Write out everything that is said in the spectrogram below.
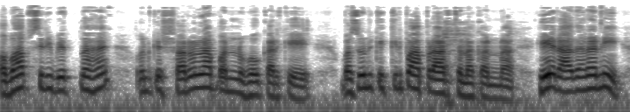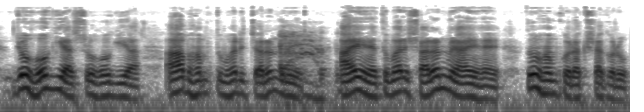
अभाव सिर्फ़ इतना है, उनके शरणापन्न हो करके बस उनकी कृपा प्रार्थना करना। हे राधा रानी जो हो गया, सो हो गया। अब हम तुम्हारे चरण में आए हैं, तुम्हारे शरण में आए हैं। तुम हमको रक्षा करो।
